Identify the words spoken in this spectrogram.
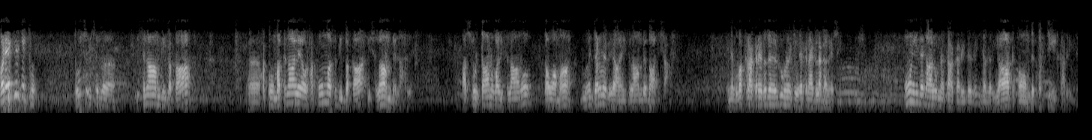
بڑے سی کتھوں؟ تو اس اسلام دی بقا حکومت نال اور حکومت دی بقا اسلام دے نال ہے سلطان والاسلام ہو تو امان دوہیں جنوے بھران اسلام دے بادشاہ۔ انہیں کو وکھرا کرے تو دوہیں چو ایک نہ ایک لگا لے سی۔ ہوں ہی دے نال انہیں کیا کری دے نظریات قوم دے تبدیل کری دے۔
